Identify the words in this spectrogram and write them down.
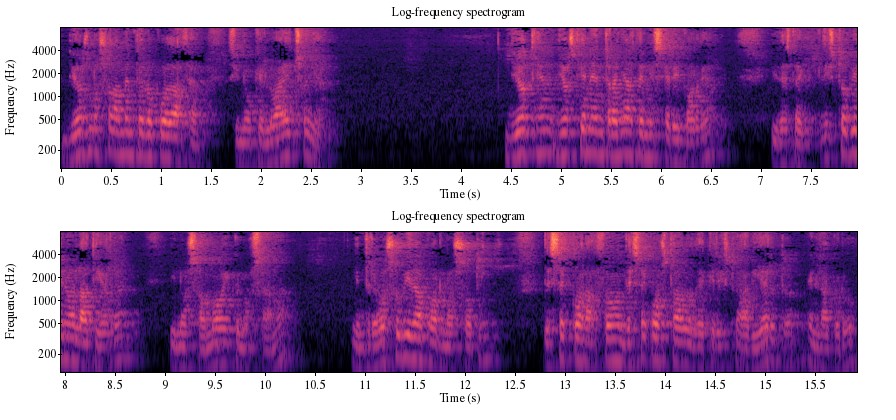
Dios no solamente lo puede hacer, sino que lo ha hecho ya. Dios tiene, entrañas de misericordia y desde que Cristo vino a la tierra y nos amó y que nos ama y entregó su vida por nosotros, de ese corazón, de ese costado de Cristo abierto en la cruz,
